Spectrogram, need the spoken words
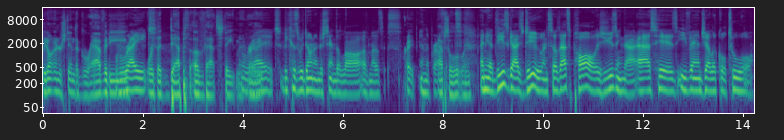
we don't understand the gravity Right. or the depth of that statement, right? Right, because we don't understand the law of Moses Right. and the prophets. Absolutely. And yet these guys do. And so that's Paul is using that as his evangelical tool.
